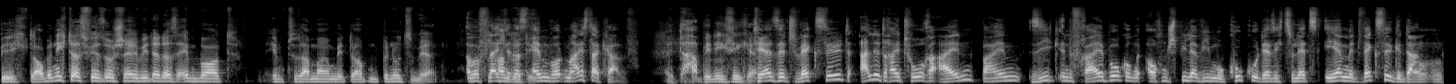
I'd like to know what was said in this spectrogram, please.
ich glaube nicht, dass wir so schnell wieder das M-Wort im Zusammenhang mit Dortmund benutzen werden. Aber vielleicht ja das M-Wort Meisterkampf. Da bin ich sicher. Terzic wechselt alle drei Tore ein beim Sieg in Freiburg. Und auch ein Spieler wie Mokoko, der sich zuletzt eher mit Wechselgedanken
